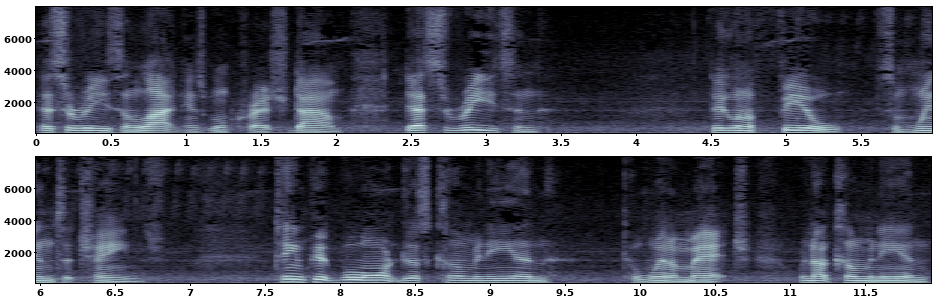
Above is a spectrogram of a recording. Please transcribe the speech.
That's the reason lightning's going to crash down. That's the reason they're going to feel some winds of change. Team Pitbull aren't just coming in to win a match. We're not coming in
